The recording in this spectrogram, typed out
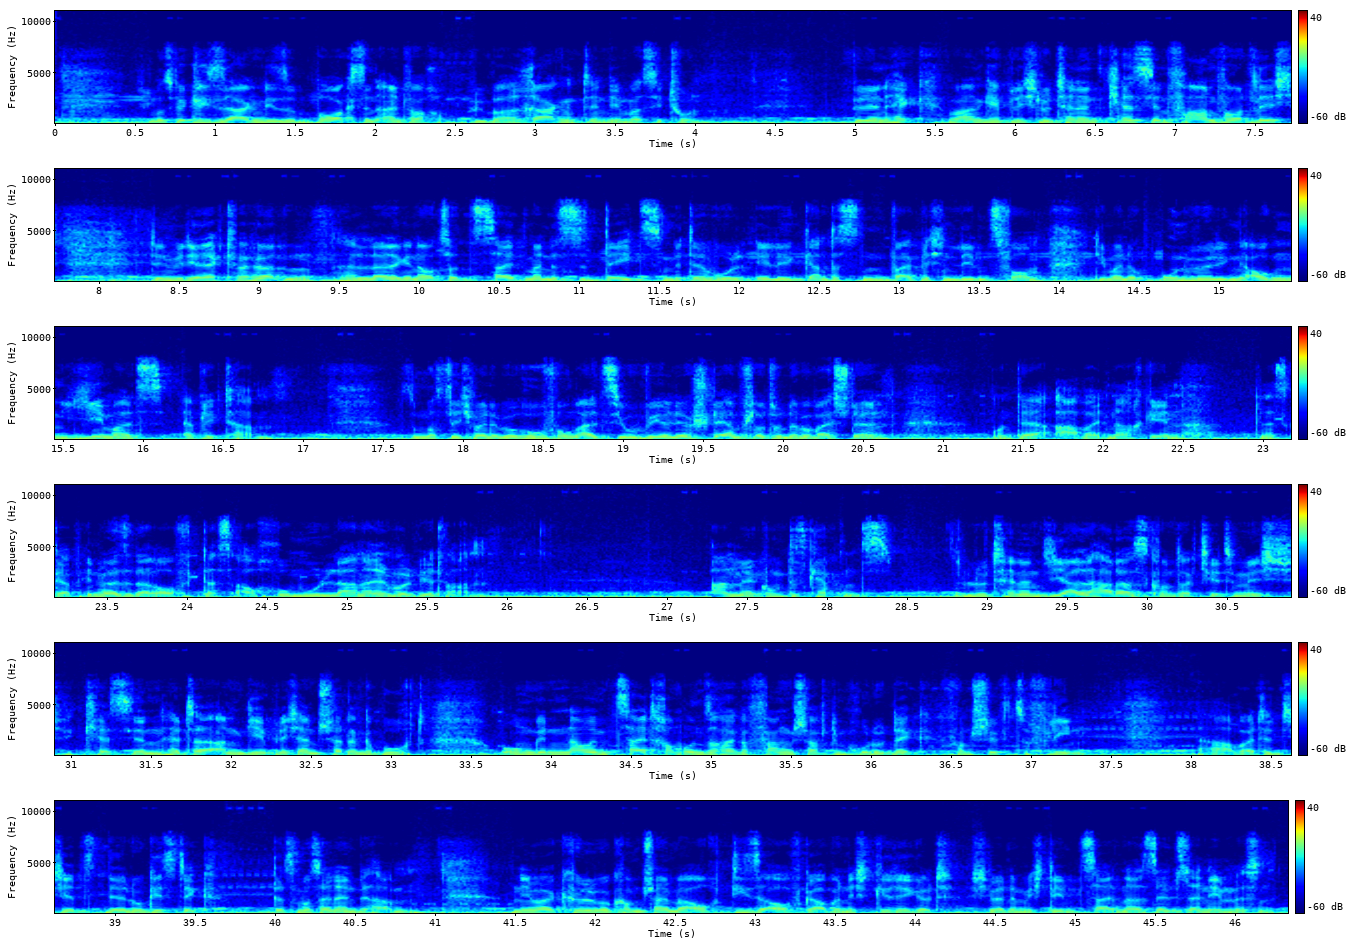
Ich muss wirklich sagen, diese Borgs sind einfach überragend in dem, was sie tun. Für den Hack war angeblich Lieutenant Kässchen verantwortlich, den wir direkt verhörten. Leider genau zur Zeit meines Dates mit der wohl elegantesten weiblichen Lebensform, die meine unwürdigen Augen jemals erblickt haben. So musste ich meine Berufung als Juwel der Sternflotte unter Beweis stellen und der Arbeit nachgehen, denn es gab Hinweise darauf, dass auch Romulaner involviert waren. Anmerkung des Captains. Lieutenant Yal Hadas kontaktierte mich. Kässchen hätte angeblich einen Shuttle gebucht, um genau im Zeitraum unserer Gefangenschaft im Holodeck von Schiff zu fliehen. Er arbeitet jetzt der Logistik. Das muss ein Ende haben. Nehmer Kühl bekommt scheinbar auch diese Aufgabe nicht geregelt. Ich werde mich dem zeitnah selbst ernehmen müssen.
